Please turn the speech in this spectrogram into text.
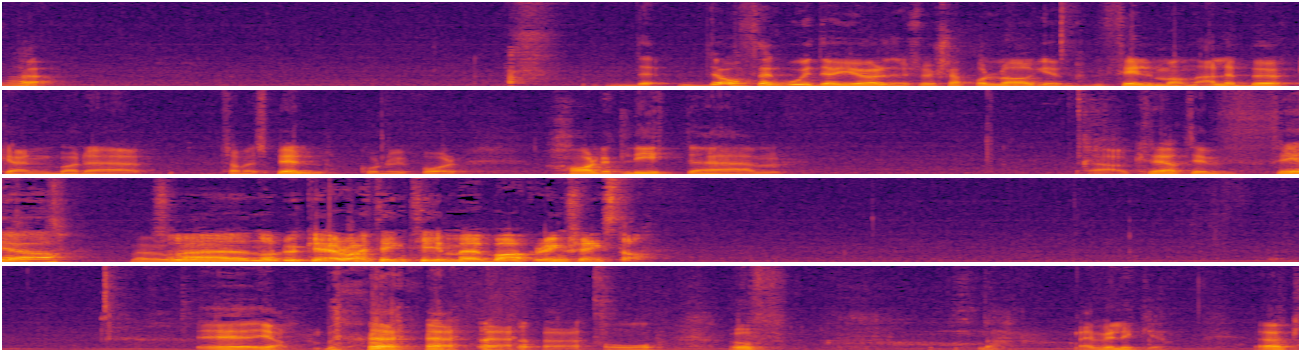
Ja, ja. Det, det er ofte en god idé å gjøre det, så du slipper å lage filmene eller bøkene bare som et spill, hvor du får ha litt lite um, ja, kreativ frihet. Ja. Så er når du ikke er writing-teamet bak Ringfrings, da. Eh, ja. oh, uff. Nei, jeg vil ikke. Ok,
